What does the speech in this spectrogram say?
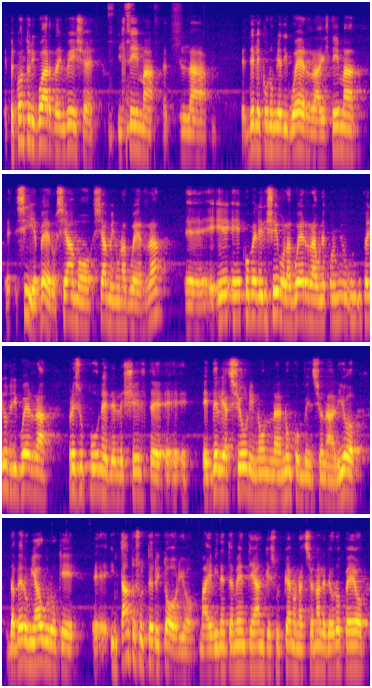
E per quanto riguarda invece il tema della, dell'economia di guerra, il tema, eh, sì è vero, siamo, siamo in una guerra eh, e, e, come le dicevo la guerra, un, un, periodo di guerra presuppone delle scelte e, e delle azioni non, non, convenzionali. Io davvero mi auguro che eh, intanto sul territorio, ma evidentemente anche sul piano nazionale ed europeo,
